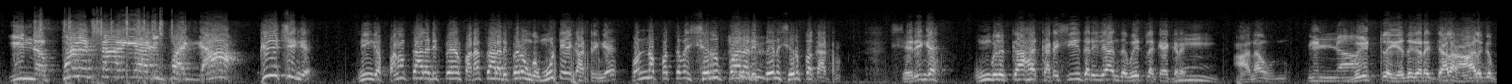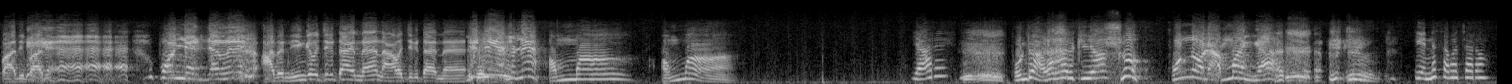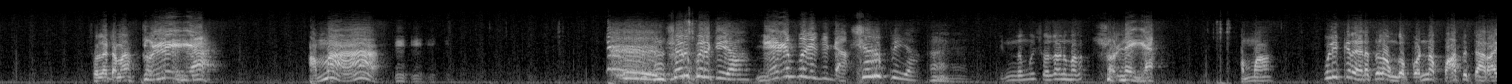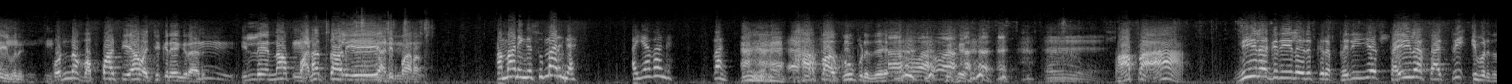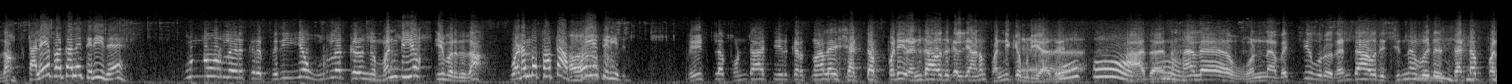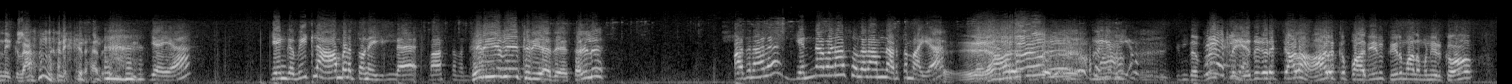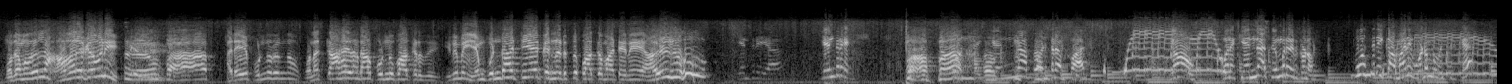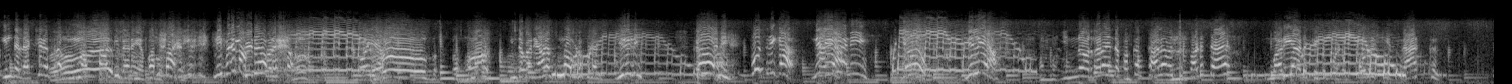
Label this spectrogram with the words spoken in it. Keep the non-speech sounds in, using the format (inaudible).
இந்த பணத்தாரியை அடிப்பாங்க. கிழிச்சிங்க. நீங்க பணத்தால் அடிப்பேன் பணத்தால் அடிப்பேன் உங்க மூட்டையை காட்டுறீங்க. பொண்ணை பத்தவன் செருப்பால் அடிப்பேன்னு செருப்ப காட்டுறோம் சரிங்க. உங்களுக்காக கடைசி தடவையா இந்த வீட்டுல கேக்குறேன். ஆனா ஒண்ணும் வீட்டுல எது கிடைச்சாலும் ஆளுக்கு பாதி பாதி. (laughs) அத நீங்க வச்சுக்கிட்டா என்ன நான் வச்சுக்கிட்டா என்ன? அம்மா அம்மா. யாரு? பொண்ணு அழகா இருக்கியா? பொண்ணோட அம்மா ஐயா என்ன சமாச்சாரம்? சொல்லட்டமா? சொல்லையா அம்மா. (laughs) செருப்பு இருக்கியா? நெருப்பு இருக்குடா செருப்பியா? இன்னமும் சொல்லணுமா? சொல்லையா அம்மா குளிக்கிற இடத்துல உங்க பொண்ண பாத்துட்டாரா இவரு? பொண்ண வப்பாட்டியா வச்சுக்கிறேங்கிறாரு. இல்லன்னா பணத்தாலேயே அடிப்பாராம். அம்மா நீங்க சும்மா இருங்க. ஐயா வாங்க. வாங்க. பாப்பா கூப்பிடுது. பாப்பா நீலகிரியில இருக்கிற பெரிய தைல ஃபேக்டரி இவருதுதான். தலைய பார்த்தாலே தெரியுதே. குன்னூர்ல இருக்கிற பெரிய உருளைக்கிழங்கு மண்டியும் இவருதுதான். உடம்ப பார்த்தா அப்படியே தெரியுது. வீட்டுல பொண்டாட்டி இருக்கிறதுனால சட்டப்படி ரெண்டாவது கல்யாணம் பண்ணிக்க முடியாது. அதனால உன்னை வச்சு ஒரு ரெண்டாவது சின்ன வீடு செட்டப் பண்ணிக்கலாம்னு நினைக்கிறாரு. (laughs) ஏயா எங்க வீட்ல ஆம்பளை துணை இல்ல தான். தெரியவே தெரியாதே. தள்ளு. அதனால என்ன வேணா சொல்லலாம்னு அர்த்தமாயா இந்த வீட்டுல எது கிடைச்சாலும் ஆளுக்கு பாதின்னு தீர்மானம் பண்ணிருக்கோம் முத முதல்ல அவரை கவனி. அடே பொண்ணுருங்க உனக்காக என்னடா பொண்ணு பாக்குறது இனிமே என் பொண்டாட்டியே கண்ணெடுத்து பார்க்க மாட்டேனே. உன்னை என்ன பண்ற பாரு. உனக்கு என்ன திமிரு இருக்கணும்? பூசணிக்கா மாதிரி உடம்பு வச்சிருக்க? இந்த லட்சணத்தை வப்பாட்டி வேறயா வப்பாட்டி நீ போய் விடு அவரை. போயா. அம்மா, இந்த மாதிரி ஆளை சும்மா விடக்கூடாது. இரு நீ. ஏய், நீ, பூசணிக்கா நிலையா நீ? யோ, நிலையா இன்னொரு தடவை இந்த பக்கம் தலை வச்சு படுத்த மரியாதை.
